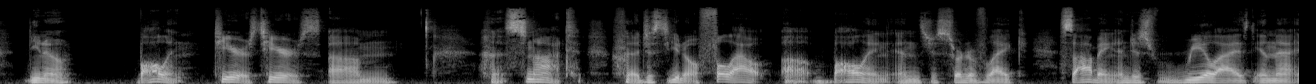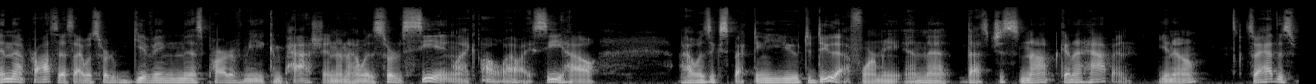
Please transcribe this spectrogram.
you know, bawling, tears, tears, um, snot, just, you know, full out, uh, bawling and just sort of like sobbing and just realized in that, in that process, I was sort of giving this part of me compassion and I was sort of seeing like, oh wow, I see how I was expecting you to do that for me and that that's just not going to happen, you know? So I had this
